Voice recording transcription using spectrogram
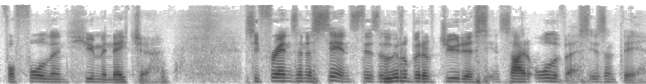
for fallen human nature. See, friends, in a sense, there's a little bit of Judas inside all of us, isn't there?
